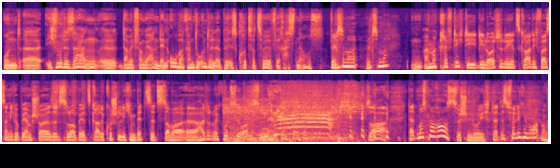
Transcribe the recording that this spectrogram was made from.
Und äh, ich würde sagen, äh, damit fangen wir an, denn Oberkante Unterlippe ist kurz vor zwölf, wir rasten aus. Willst du mal, willst du mal? Einmal kräftig, die, die Leute, die jetzt gerade, ich weiß ja nicht, ob ihr am Steuer sitzt oder ob ihr jetzt gerade kuschelig im Bett sitzt, aber äh, haltet euch kurz die Ohren zu. so, das muss mal raus zwischendurch. Das ist völlig in Ordnung.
